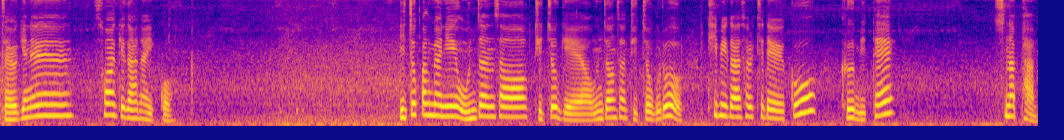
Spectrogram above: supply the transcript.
자, 여기는 소화기가 하나 있고, 이쪽 방면이 운전석 뒤쪽이에요. 운전석 뒤쪽으로 TV가 설치되어 있고, 그 밑에 수납함,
